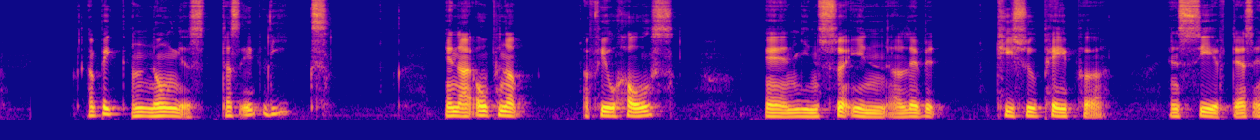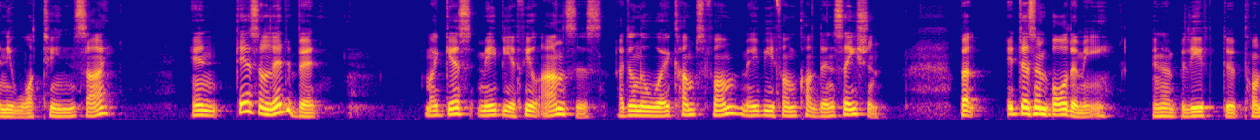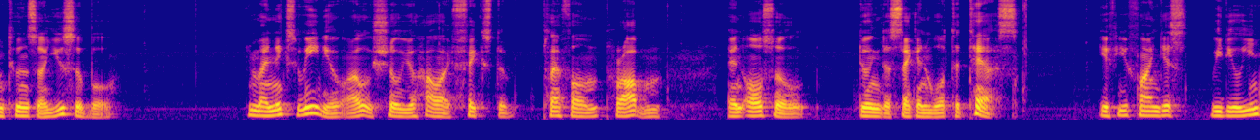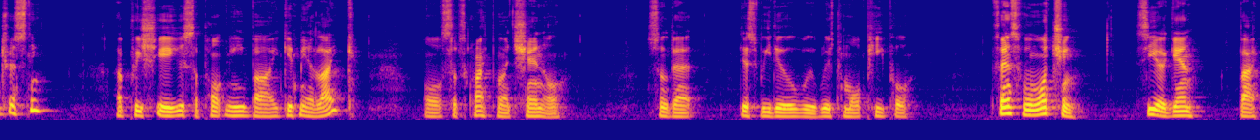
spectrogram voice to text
A big unknown is does it leaks? And I open up a few holes and insert in a little bit tissue paper and see if there's any water inside. And there's a little bit. My guess maybe a few ounces. I don't know where it comes from, maybe from condensation. But it doesn't bother me, and I believe the pontoons are usable. In my next video, I will show you how I fixed the platform problem and also doing the second water test. If you find this video interesting, I appreciate you support me by give me a like or subscribe to my channel so that this video will reach more people. Thanks for watching. See you again. Bye.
